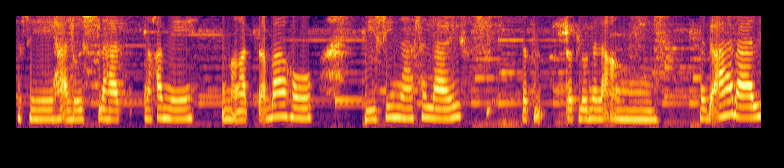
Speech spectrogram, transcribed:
Kasi halos lahat na kami, mga trabaho, busy na sa life. Tatlo, tatlo na lang ang nag-aaral.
